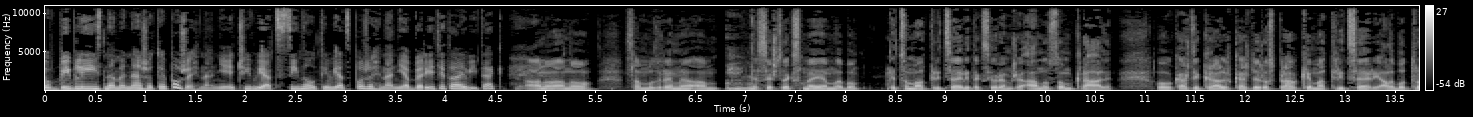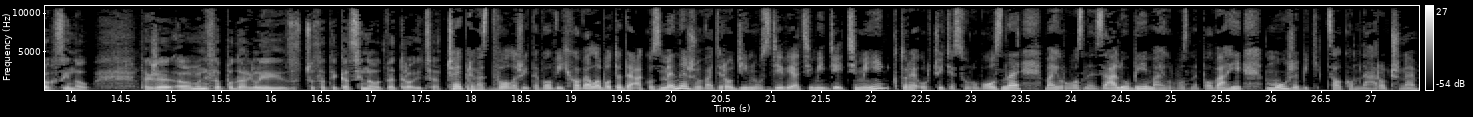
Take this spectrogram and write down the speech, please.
To v Biblii znamená, že to je požehnanie. Čím viac synov, tým viac požehnania. Beriete to aj vy tak? Áno, áno, samozrejme. A ja sa ešte tak smejem, lebo keď som mal tri céry, tak si hovorím, že áno, som kráľ. O, každý kráľ v každej rozprávke má tri céry, alebo troch synov. Takže oni sa podarili, čo sa týka synov, dve trojice. Čo je pre vás dôležité vo výchove? Lebo teda ako zmanéžovať rodinu s deviatimi deťmi, ktoré určite sú rôzne, majú rôzne záľuby, majú rôzne povahy, môže byť celkom náročné.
